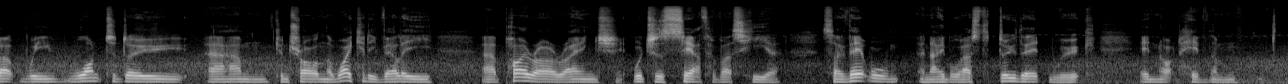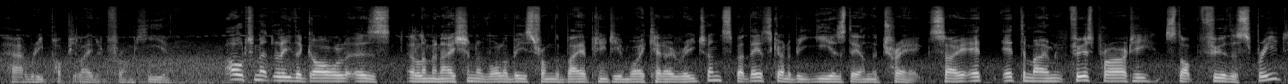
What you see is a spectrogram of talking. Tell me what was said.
but we want to do um, control in the Waikite Valley, uh, Range, which is south of us here. So that will enable us to do that work and not have them uh, repopulated from here. Ultimately, the goal is elimination of wallabies from the Bay of Plenty and Waikato regions, but that's going to be years down the track. So, at, at the moment, first priority, stop further spread.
